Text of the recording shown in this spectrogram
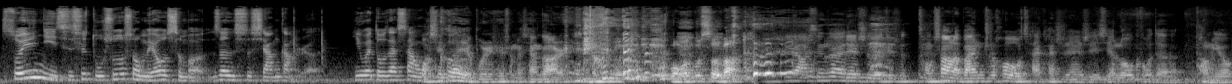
所以你其实读书的时候没有什么认识香港人，因为都在上网课我现在。也不认识什么香港人。我们不是吧？对呀、现在认识的就是从上了班之后才开始认识一些 local 的朋友。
